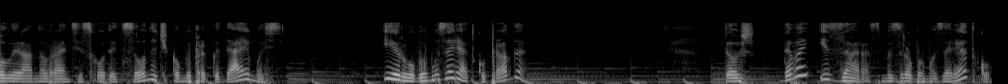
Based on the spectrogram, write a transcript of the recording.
Коли рано вранці сходить сонечко, ми прокидаємось і робимо зарядку, правда? Тож, давай і зараз ми зробимо зарядку,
